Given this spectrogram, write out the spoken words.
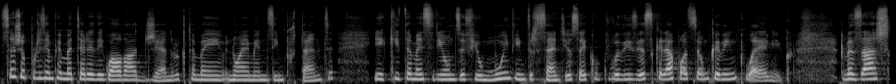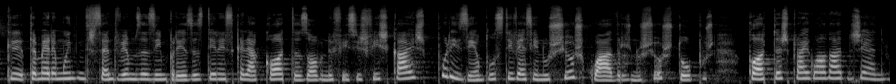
seja, por exemplo, em matéria de igualdade de género, que também não é menos importante, e aqui também seria um desafio muito interessante. Eu sei que o que vou dizer, se calhar, pode ser um bocadinho polémico, mas acho que também era muito interessante vermos as empresas terem, se calhar, cotas ou benefícios fiscais, por exemplo, se tivessem nos seus quadros, nos seus topos, cotas para a igualdade de género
